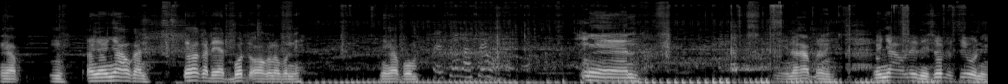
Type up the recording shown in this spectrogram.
นะครับ นี่เอาเงาๆกันแต่ว่ากระแดดบดออกแล้ววันนี้ นี่ครับ ผมใส่โซลาเซลล์แงนนี่นะครับนี่เงาๆเลยนี่โซลาเซลล์นี่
